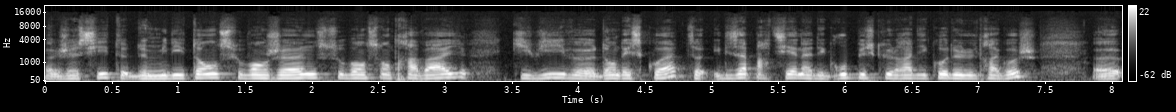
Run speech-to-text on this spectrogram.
euh, je cite, de militants souvent jeunes, souvent sans travail, qui vivent dans des squats. Ils appartiennent à des groupuscules radicaux de l'ultra-gauche. Euh,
